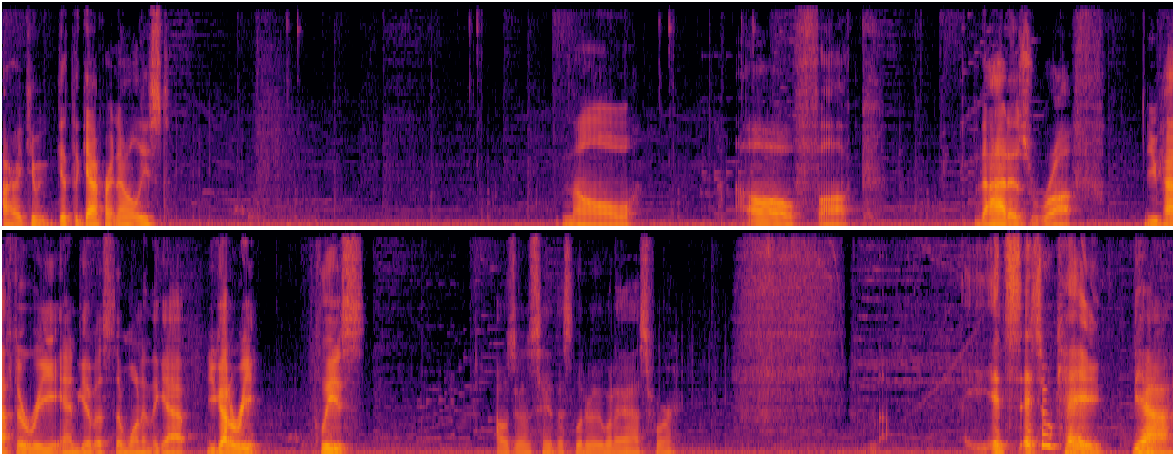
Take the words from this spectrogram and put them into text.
All right, can we get the gap right now at least? No. Oh, fuck. That is rough. You have to re and give us the one in the gap. You gotta re. Please. I was gonna say that's literally what I asked for. It's it's okay. Yeah,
